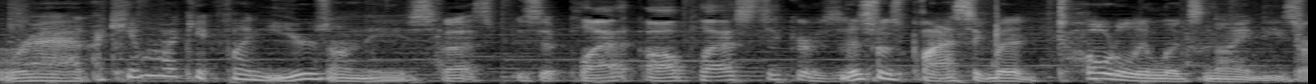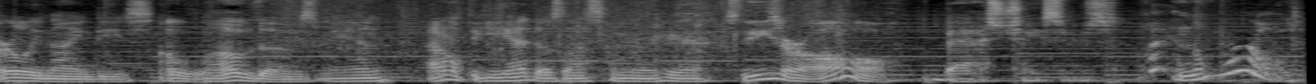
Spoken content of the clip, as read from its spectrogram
rad. I can't believe I can't find years on these. Is it pla- all plastic or is it? This one's plastic, but it totally looks 90s, early 90s. I love those, man. I don't think he had those last time we were here. So these are all Bass Chasers. What in the world?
